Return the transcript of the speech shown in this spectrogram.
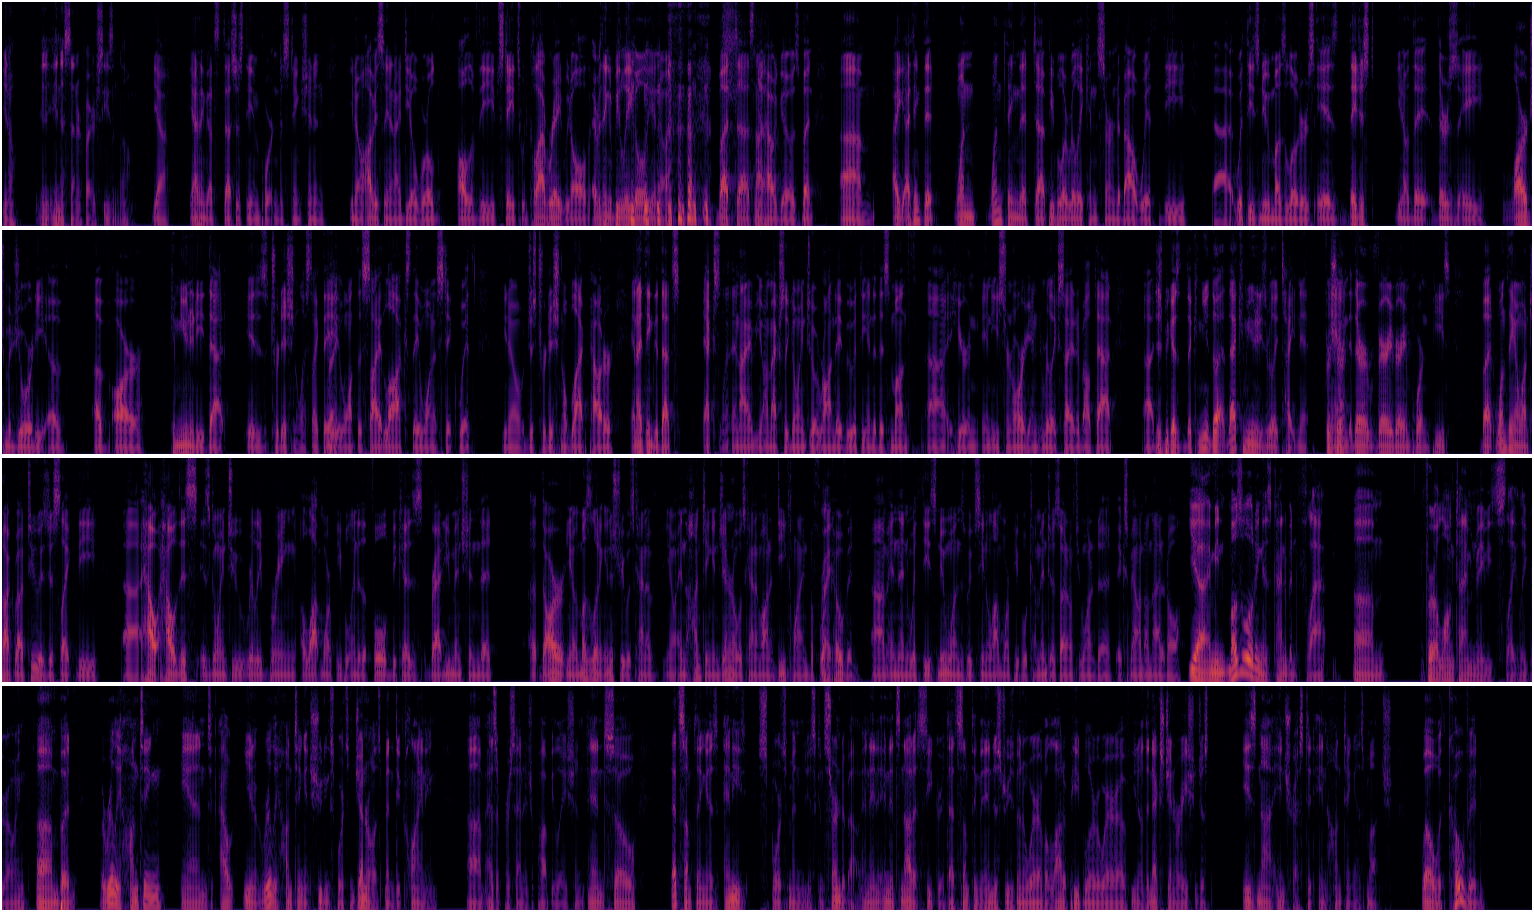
you know, in, in a center fire season though. Yeah. Yeah, I think that's that's just the important distinction and you know, obviously in an ideal world all of the states would collaborate, we'd all everything would be legal, you know. but uh, it's not Yeah. how it goes, but um I I think that one one thing that uh, people are really concerned about with the uh, with these new muzzleloaders is they just you know they there's a large majority of of our community that is traditionalist. Like they Right. want the side locks. They want to stick with you know just traditional black powder. And i think that that's excellent. And i you know i'm actually going to a rendezvous at the end of this month uh, here in, in eastern oregon. I'm really excited about that uh, just because the community that community is really tight knit. For sure. and they're a very very important piece. But one thing i want to talk about too is just like the uh, how how this is going to really bring a lot more people into the fold because Brad, you mentioned that uh, the our you know muzzleloading industry was kind of you know and the hunting in general was kind of on a decline before Right. COVID, um, and then with these new ones, we've seen a lot more people come into it. So I don't know if you wanted to expound on that at all. Yeah, I mean, muzzleloading has kind of been flat um, for a long time and maybe slightly growing. Um, but but really hunting and out, you know, really hunting and shooting sports in general has been declining um, as a percentage of population, and so that's something as any sportsman is concerned about, and and it's not a secret. That's something the industry's been aware of. A lot of people are aware of. You know, the next generation just is not interested in hunting as much. Well, with COVID,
